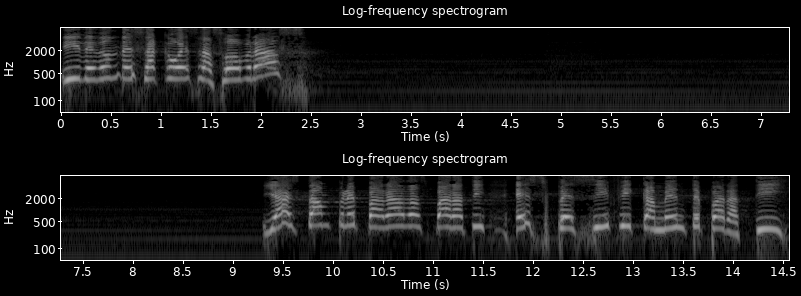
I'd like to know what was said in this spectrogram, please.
¿Y de dónde sacó esas obras? Ya están preparadas para ti, específicamente para ti.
